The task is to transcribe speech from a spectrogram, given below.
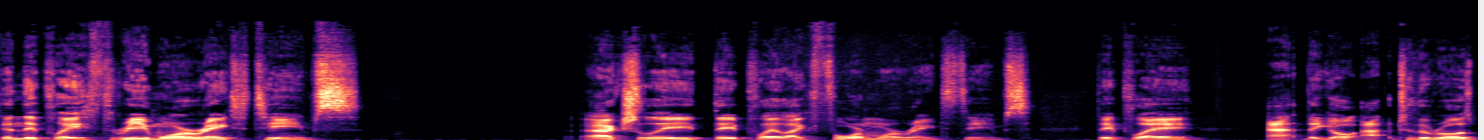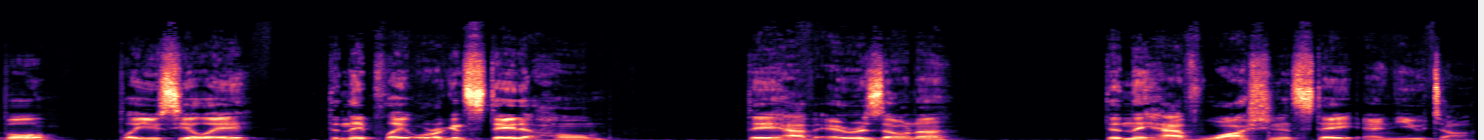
Then they play three more ranked teams. Actually, they play like four more ranked teams. They play at they go out to the Rose Bowl, play UCLA, then they play Oregon State at home. They have Arizona, then they have Washington State and Utah.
